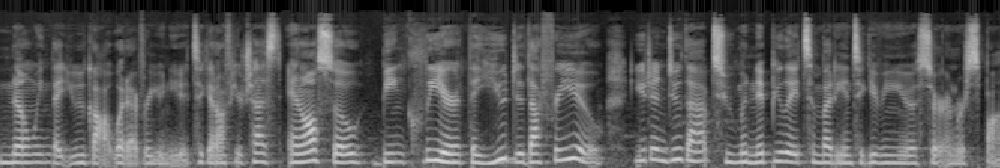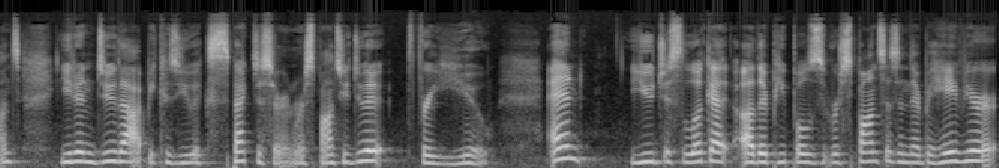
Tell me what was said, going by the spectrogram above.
knowing that you got whatever you needed to get off your chest. And also being clear that you did that for you. You didn't do that to manipulate somebody into giving you a certain response. You didn't do that because you expect a certain response. You do it for you. And you just look at other people's responses and their behavior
